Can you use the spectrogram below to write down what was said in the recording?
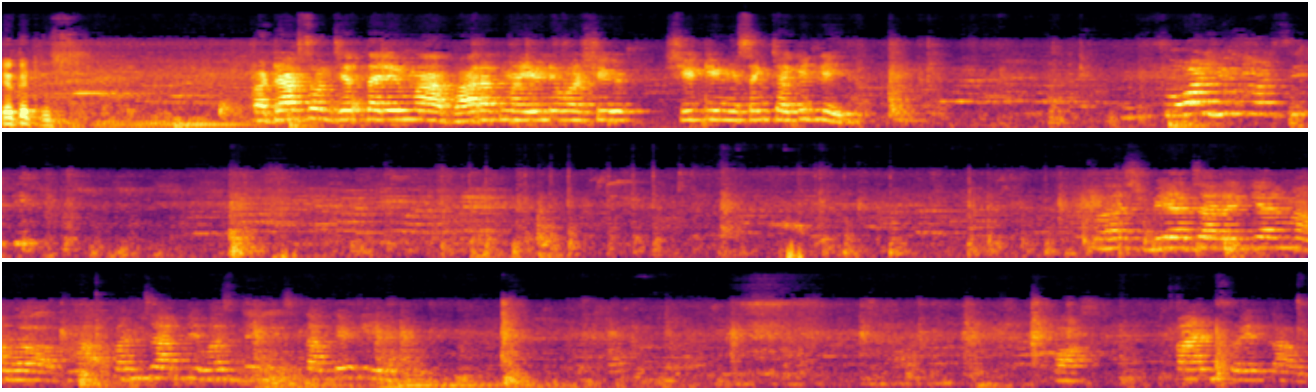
એકત્રીસ. અઢારસો છેતાલીસમાં ભારતમાં યુનિવર્સિટીની સંખ્યા કેટલી? વર્ષ બે હજાર અગિયારમાં પંજાબની વસ્તી વિસ્તાર કેટલી પાંચસો એકાવન.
